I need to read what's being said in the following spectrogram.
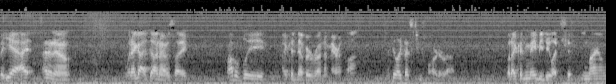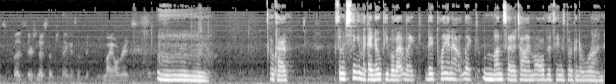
But yeah, I I don't know. When I got done, I was like, probably I could never run a marathon. I feel like that's too far to run. But I could maybe do like 15 miles, but there's no such thing as a 15 mile race. Mm. Okay. Because I'm just thinking, like, I know people that, like, they plan out, like, months at a time all the things they're going to run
